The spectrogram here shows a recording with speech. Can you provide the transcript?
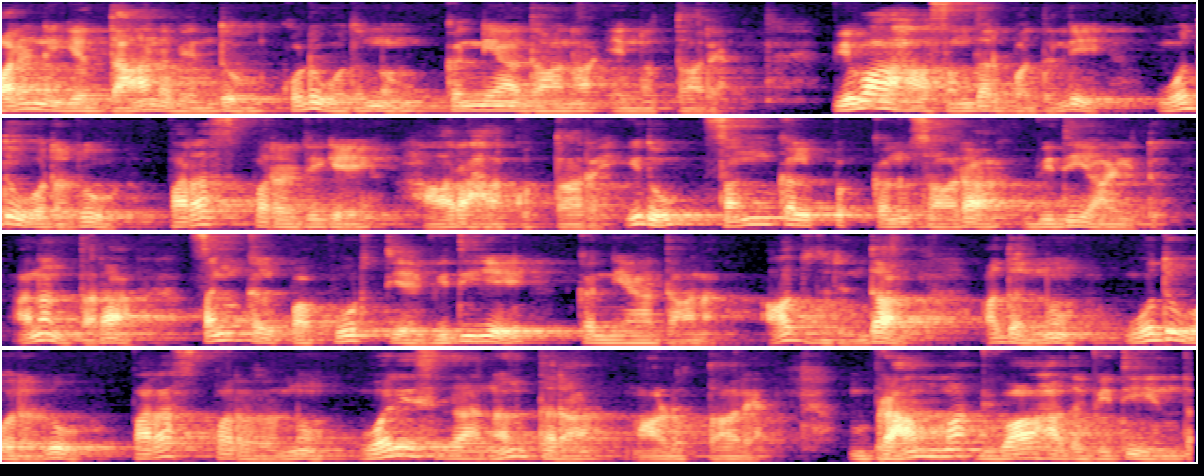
ವರನಿಗೆ ದಾನವೆಂದು ಕೊಡುವುದನ್ನು ಕನ್ಯಾದಾನ ಎನ್ನುತ್ತಾರೆ. ವಿವಾಹ ಸಂದರ್ಭದಲ್ಲಿ ವಧುವರರು ಪರಸ್ಪರರಿಗೆ ಹಾರ ಹಾಕುತ್ತಾರೆ. ಇದು ಸಂಕಲ್ಪಕ್ಕನುಸಾರ ವಿಧಿಯಾಯಿತು. ಅನಂತರ ಸಂಕಲ್ಪ ಪೂರ್ತಿಯ ವಿಧಿಯೇ ಕನ್ಯಾದಾನ. ಆದುದರಿಂದ ಅದನ್ನು ವಧುವರರು ಪರಸ್ಪರರನ್ನು ವರಿಸಿದ ನಂತರ ಮಾಡುತ್ತಾರೆ. ಬ್ರಾಹ್ಮ ವಿವಾಹದ ವಿಧಿಯಿಂದ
